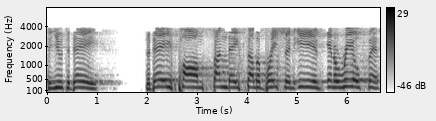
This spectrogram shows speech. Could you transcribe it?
to you today, today's Palm Sunday celebration is, in a real sense,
